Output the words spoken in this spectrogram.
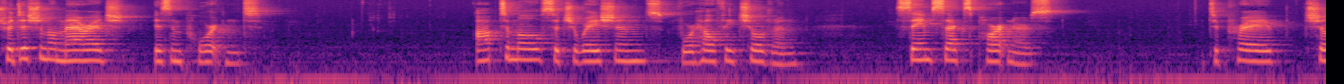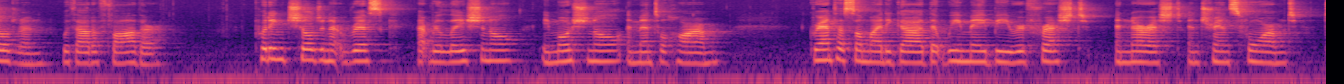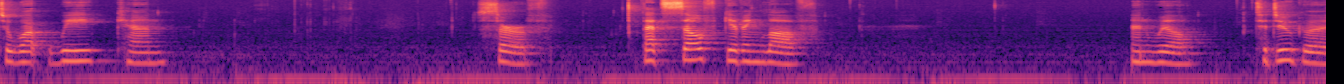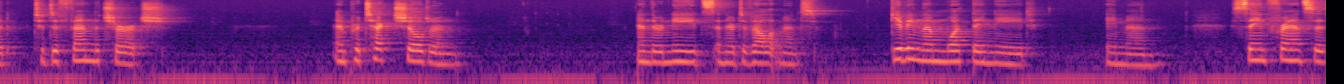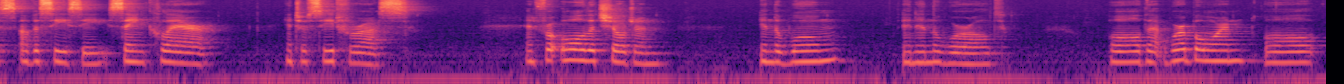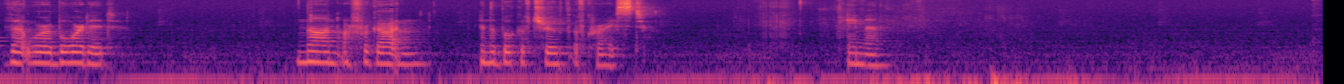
Traditional marriage is important. Optimal situations for healthy children, same sex partners, depraved children without a father, putting children at risk at relational, emotional, and mental harm. Grant us, Almighty God, that we may be refreshed and nourished and transformed to what we can serve. That's self giving love and will to do good, to defend the church, and protect children and their needs and their development, giving them what they need. Amen. Saint Francis of Assisi, Saint Clare, intercede for us and for all the children in the womb and in the world, all that were born, all that were aborted. None are forgotten in the book of truth of Christ. Amen.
